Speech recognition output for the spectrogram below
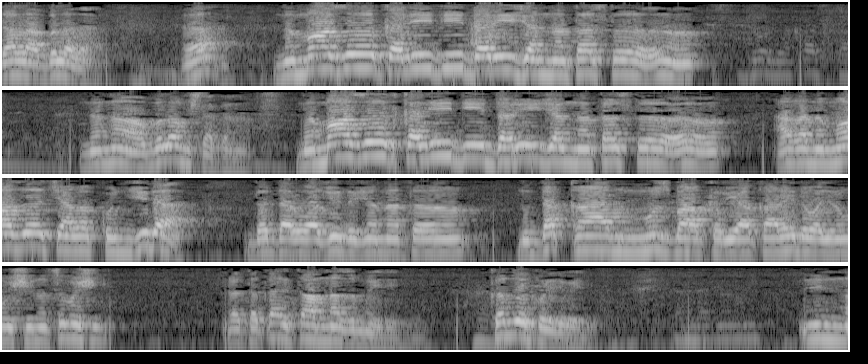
دا لا بل ده نماز کلی دی دری جنت است نه نه بلم شته کنه نماز کلی دی دری جنت است هغه نماز چې هغه کنجی ده د دروازې د جنت نو دقه مزبا کریا کاری د وجنوشینو څه بشي رتکای تام نظم دی کوم ځای پوری دی ان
